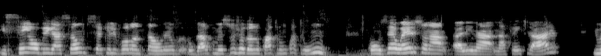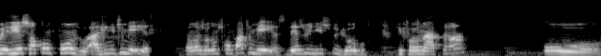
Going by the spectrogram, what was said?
e sem a obrigação de ser aquele volantão, né? O Galo começou jogando 4-1-4-1 com o Zé Wellison na, ali na, na frente da área e o Elias só compondo a linha de meias. Então nós jogamos com quatro meias desde o início do jogo que foi o Natan, o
